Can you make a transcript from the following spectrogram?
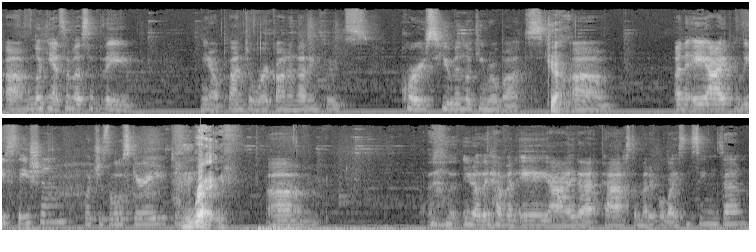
um, looking at some of the stuff they, you know, plan to work on, and that includes, of course, human-looking robots. Yeah. Um, an AI police station, which is a little scary to me. Right. Um, you know, they have an AI that passed the medical licensing exam.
